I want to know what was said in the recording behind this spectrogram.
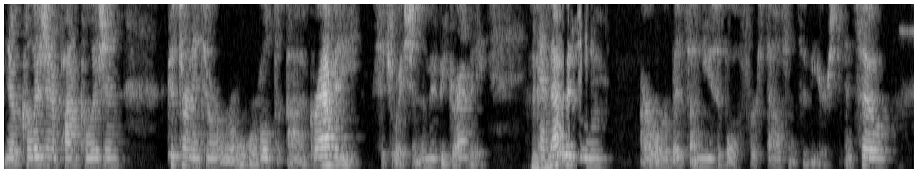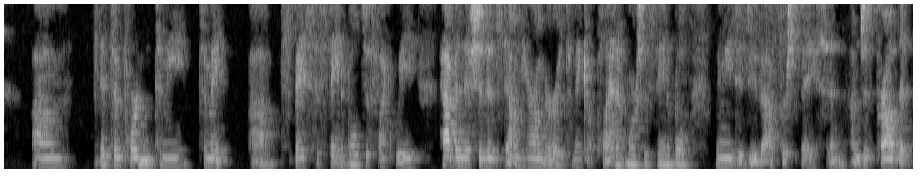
You know, collision upon collision could turn into a real world uh, gravity situation, the movie Gravity. Mm-hmm. And that would deem our orbits unusable for thousands of years. And so, um, it's important to me to make uh, space sustainable, just like we have initiatives down here on Earth to make our planet more sustainable. We need to do that for space. And I'm just proud that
